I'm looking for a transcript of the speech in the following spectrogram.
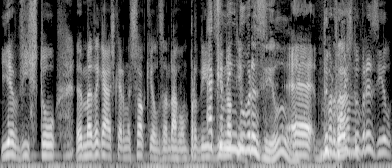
e avistou Madagascar, mas só que eles andavam perdidos. A caminho do Brasil? Uh, depois Verdade. do Brasil.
